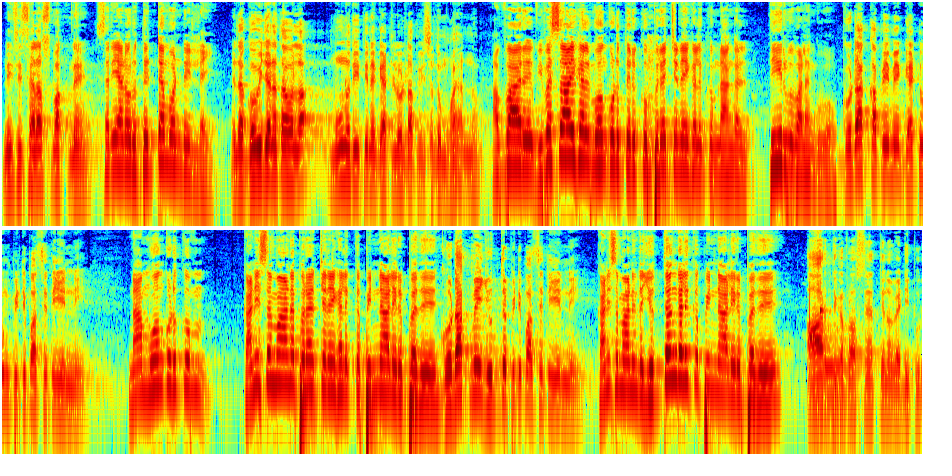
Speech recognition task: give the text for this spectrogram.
නිසි සැලස්මක් නෑ. சரியான ஒரு திட்டம் ஒன்று இல்லை එද ගොවි ජනතාවල මූුණ දීතින ගැටලුවට අපි විසඳුම් හොයන්න. அவ்வாறு விவசாயிகள் முகம் கொடுத்திருக்கும் பிரச்சனைகளுக்கும் நாங்கள் தீர்வு வழங்குவோம் ගොඩක් අපේ මේ ගැටුම් පිටිපස්සේ තියෙන්නේ. நாம் முகம் கொடுக்கும் கணிசமான பிரச்சனைகளுக்கு பின்னால் இருப்பது ගොඩක් මේ යුද්ධ පිටිපස්සේ තියෙන්නේ. கணிசமான இந்த யுத்தங்களுக்கு பின்னால் இருப்பது ආර්ථික ප්‍රශ්නයක් තියෙන වැඩිපුර.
